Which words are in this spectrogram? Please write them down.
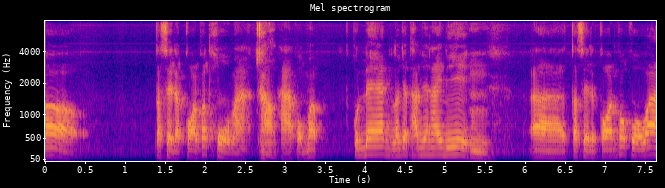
ก็เกษตรกรก็โทรมาครับหาผมว่าคุณแดงเราจะทำยังไงดีอืมเอ่อเกษตรกรก็กลัวว่า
